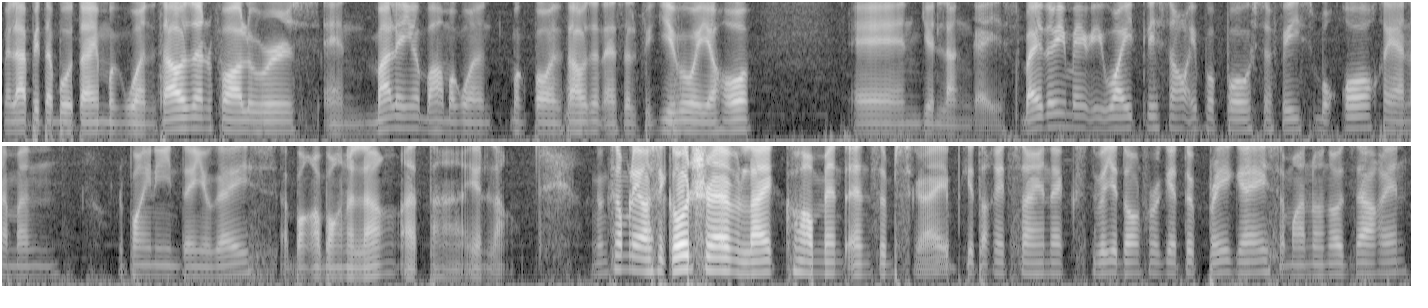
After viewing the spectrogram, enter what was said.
malapit na po tayo mag 1,000 followers. And malay nyo baka mag magpa 1,000 SLP giveaway ako. And yun lang guys. By the way may whitelist akong ipopost sa Facebook ko. Kaya naman ano pang iniintay nyo guys? Abang-abang na lang. At uh, yun lang. Hanggang sa muli ako si Coach Rev. Like, comment, and subscribe. Kita-kits sa next video. Don't forget to pray guys sa mga nanonood sa akin.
